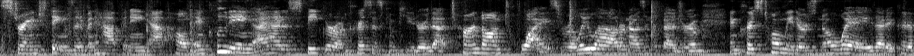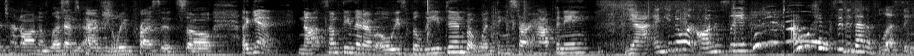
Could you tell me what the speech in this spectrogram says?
strange things that have been happening at home, including I had a speaker on Chris's computer that turned on twice, really loud when I was in the bedroom. And Chris told me there's no way that it could have turned on unless That's you crazy. actually press it. So again, not something that I've always believed in, but when things start happening, Yeah, and you know what? Honestly, I would consider that a blessing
